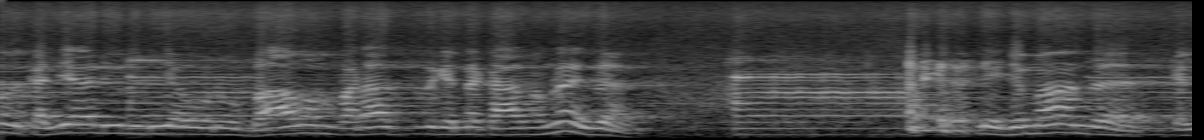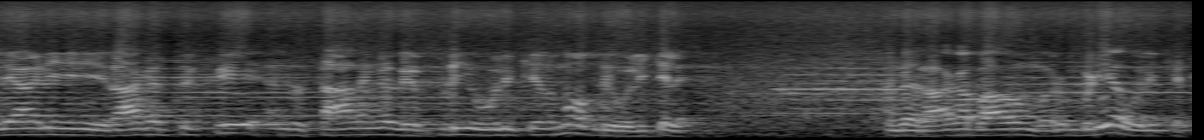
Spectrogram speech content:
ஒரு கல்யாணியினுடைய ஒரு பாவம் வராததுக்கு என்ன காரணம்னா இது. நிஜமா அந்த கல்யாணி ராகத்துக்கு அந்த ஸ்தானங்கள் எப்படி ஒலிக்கணுமோ அப்படி ஒலிக்கல. அந்த ராகபாவம் வரும்படியா ஒலிக்கல.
